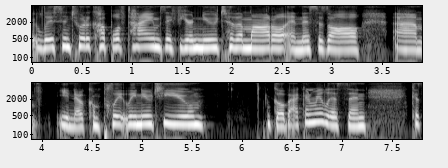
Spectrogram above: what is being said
listen to it a couple of times if you're new to the model and this is all, um, you know, completely new to you. Go back and re listen because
